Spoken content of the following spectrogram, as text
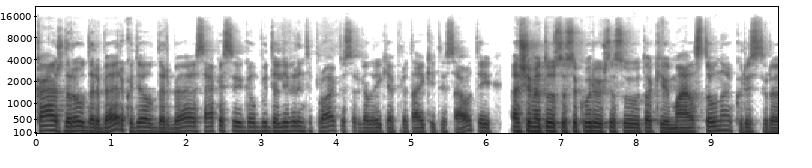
ką aš darau darbe ir kodėl darbe sekasi galbūt deliverinti projektus ir gal reikia pritaikyti savo. Tai aš šiuo metu susikūriau iš tiesų tokį milestone, kuris yra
